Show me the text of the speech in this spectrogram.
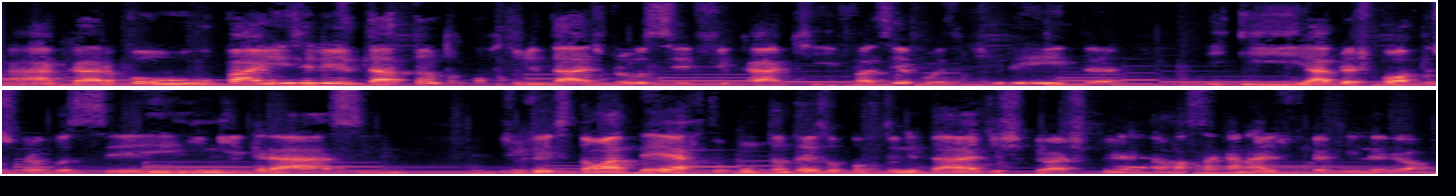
Ah, cara, pô, o país ele dá tanta oportunidade para você ficar aqui, fazer a coisa direita e, e abre as portas para você imigrar, assim, de um jeito tão aberto, com tantas oportunidades, que eu acho que é uma sacanagem ficar aqui legal.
